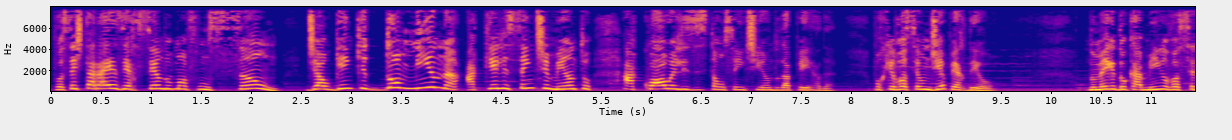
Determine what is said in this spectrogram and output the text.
você estará exercendo uma função de alguém que domina aquele sentimento a qual eles estão sentindo da perda, porque você um dia perdeu. No meio do caminho você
